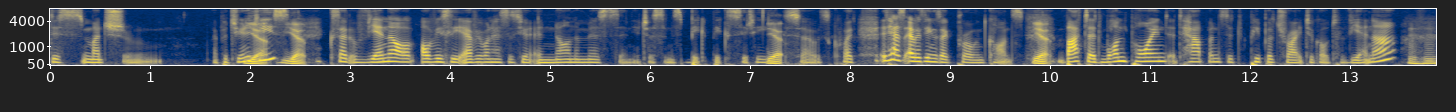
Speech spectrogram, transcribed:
this much. Um, Yeah, opportunities yeah, except Vienna, obviously everyone has this you know, anonymous and you're just in this big, big city. Yeah. So it's quite, it has everything like pro and cons. yeah. But at one point, it happens that people try to go to Vienna hmm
